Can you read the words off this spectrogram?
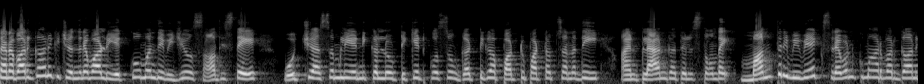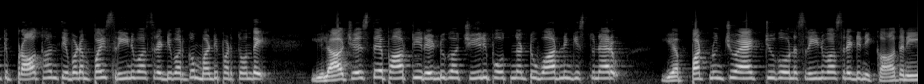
తన వర్గానికి చెందిన వాళ్ళు ఎక్కువ మంది విజయం సాధిస్తే వచ్చే అసెంబ్లీ ఎన్నికల్లో టికెట్ కోసం గట్టిగా పట్టు పట్టొచ్చన్నది ఆయన ప్లాన్గా తెలుస్తోంది. మంత్రి వివేక్ శ్రవణ్ కుమార్ వర్గానికి ప్రాధాన్యత ఇవ్వడంపై శ్రీనివాసరెడ్డి వర్గం మండిపడుతోంది. ఇలా చేస్తే పార్టీ రెండుగా చీలిపోతున్నట్టు వార్నింగ్ ఇస్తున్నారు. ఎప్పటినుంచో యాక్టివ్గా ఉన్న శ్రీనివాసరెడ్డిని కాదని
